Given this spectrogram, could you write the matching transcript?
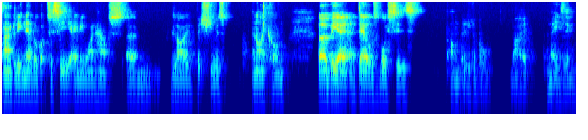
sadly never got to see Amy Winehouse um, live but she was an icon. Uh, but yeah Adele's voice is unbelievable right? amazing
